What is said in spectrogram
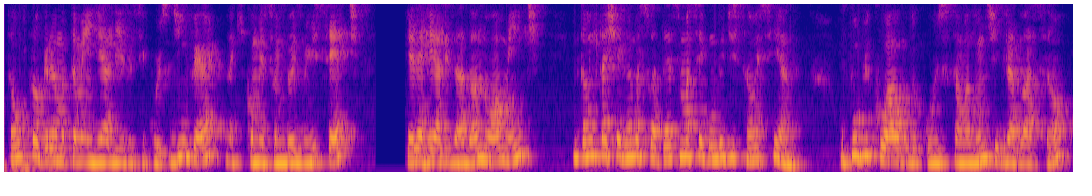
Então, o programa também realiza esse curso de inverno, né, que começou em 2007. Ele é realizado anualmente, então ele está chegando à sua 12ª edição esse ano. O público-alvo do curso são alunos de graduação,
